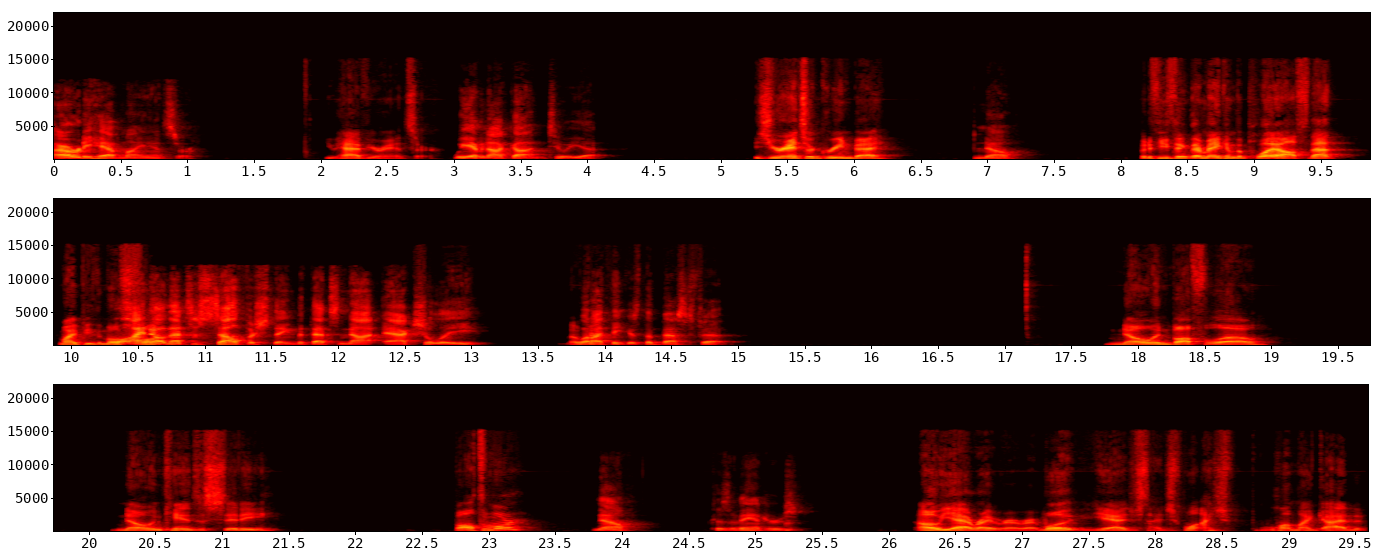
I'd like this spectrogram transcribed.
I already have my answer. you have your answer. We have not gotten to it yet. Is your answer Green Bay? No. But if you think they're making the playoffs, that might be the most Well, I know fun. that's a selfish thing, but that's not actually what I think is the best fit. No in Buffalo. No in Kansas City. Baltimore? No, because of Andrews. Oh yeah, right, right, right. Well, yeah, just I just want I just want my guy to,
